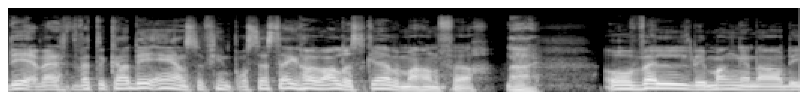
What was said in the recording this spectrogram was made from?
Det, vet vet du hva, det er en så fin prosess. Jeg har jo aldri skrevet med han før. Nei. Og veldig mange av de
